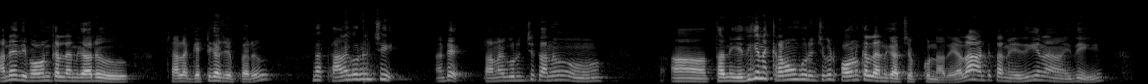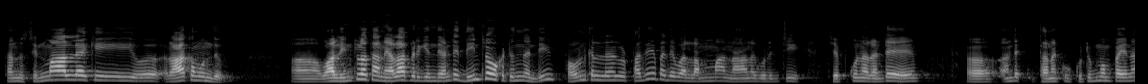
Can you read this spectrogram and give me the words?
అనేది పవన్ కళ్యాణ్ గారు చాలా గట్టిగా చెప్పారు. ఇంకా తన గురించి అంటే తన గురించి తను తను ఎదిగిన క్రమం గురించి కూడా పవన్ కళ్యాణ్ గారు చెప్పుకున్నారు. ఎలా అంటే తను ఎదిగిన ఇది తను సినిమాల్లోకి రాకముందు వాళ్ళ ఇంట్లో తను ఎలా పెరిగింది అంటే దీంట్లో ఒకటి ఉందండి. పవన్ కళ్యాణ్ గారు పదే పదే వాళ్ళ అమ్మ నాన్న గురించి చెప్పుకున్నారంటే అంటే తనకు కుటుంబం పైన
